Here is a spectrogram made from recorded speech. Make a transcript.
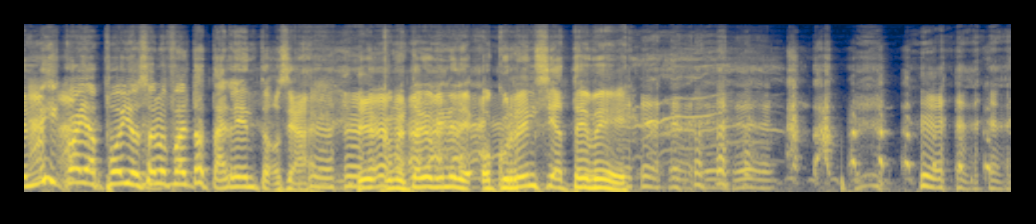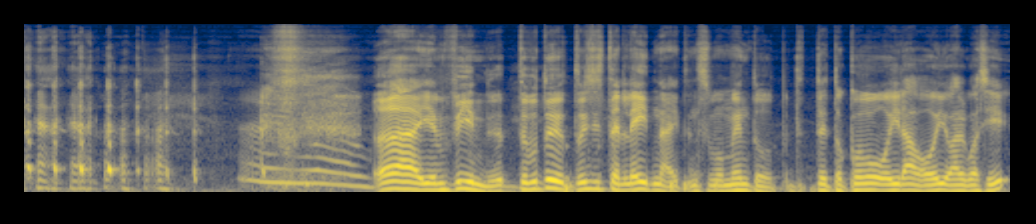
en México hay apoyo, solo falta talento. O sea, el comentario viene de Ocurrencia TV. Ay, en fin, tú, tú- tú hiciste late night en su momento. ¿Te, te tocó ir a hoy o algo así?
